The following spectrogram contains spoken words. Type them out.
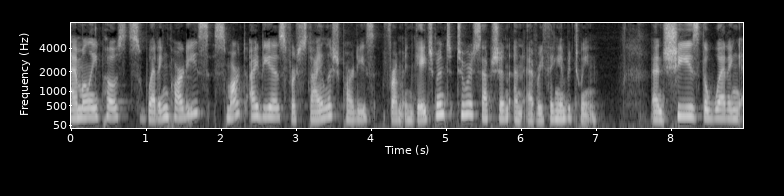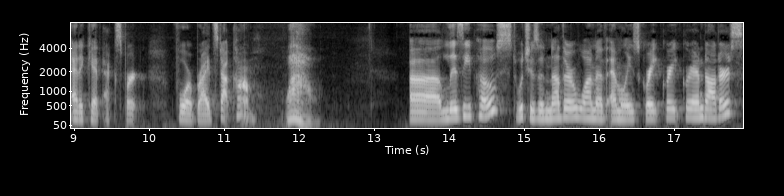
Emily Post's Wedding Parties Smart Ideas for Stylish Parties from Engagement to Reception and Everything in Between. And she's the wedding etiquette expert for brides.com. Wow. Uh, Lizzie Post, which is another one of Emily's great great granddaughters,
